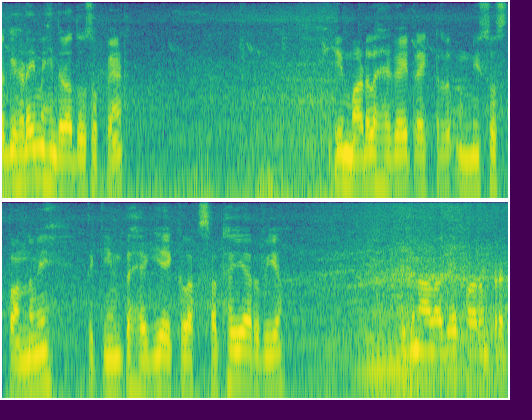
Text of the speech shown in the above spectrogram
ਅੱਗੇ ਖੜਾ ਹੀ ਮਹਿੰਦਰਾ 265 ਇਹ ਮਾਡਲ ਹੈਗਾ ਇਹ ਟਰੈਕਟਰ 1997 ਤੇ ਕੀਮਤ ਹੈਗੀ ਹੈ 160000 ਰੁਪਇਆ ਇਹਦੇ ਨਾਲ ਆ ਗਿਆ ਫਾਰਮ ਟਰੱਕ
